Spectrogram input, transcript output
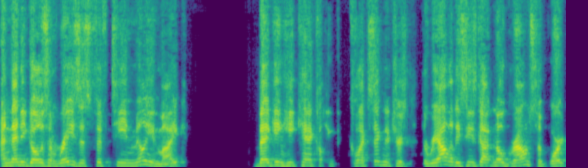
And then he goes and raises 15 million, Mike, begging he can't co- collect signatures. The reality is he's got no ground support.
